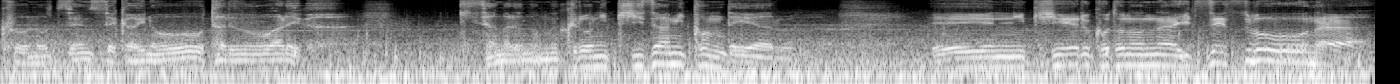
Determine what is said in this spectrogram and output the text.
この全世界の王たる我が貴様らのムクロに刻み込んでやる。永遠に消えることのない絶望をな。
